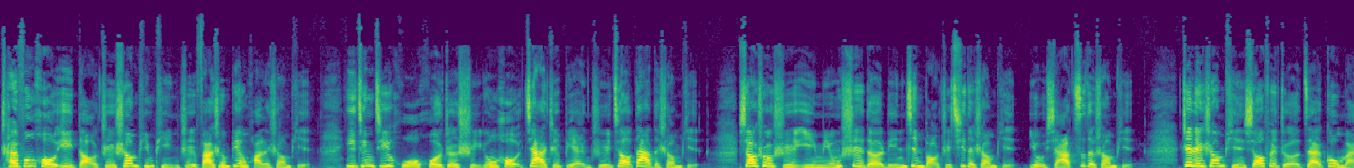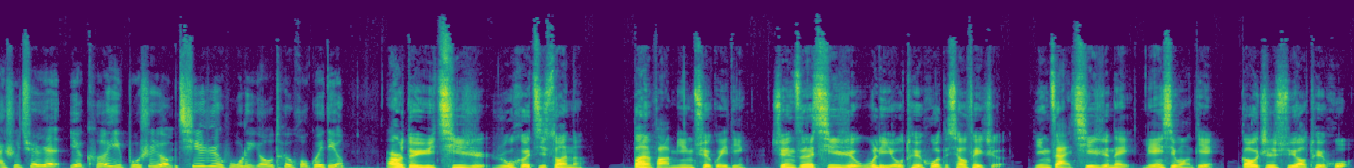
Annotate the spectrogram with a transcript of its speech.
拆封后易导致商品品质发生变化的商品，一经激活或者使用后价值贬值较大的商品，销售时已明示的临近保质期的商品，有瑕疵的商品，这类商品消费者在购买时确认，也可以不适用七日无理由退货规定。而对于七日如何计算呢？办法明确规定，选择七日无理由退货的消费者。应在七日内联系网店告知需要退货，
